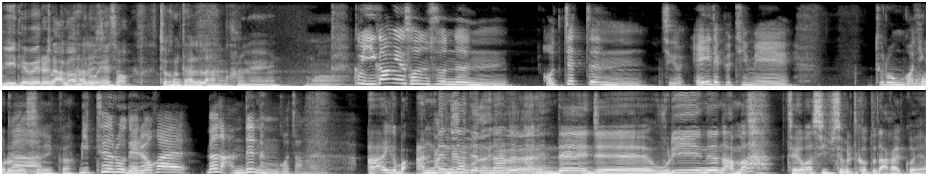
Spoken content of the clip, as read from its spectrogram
이 대회를 나감으로 다르지. 해서 조금 달라. 그러네. 어. 그럼 이강인 선수는 어쨌든 지금 A 대표팀에 들어온 거니까. 밑으로 내려가면 안 되는 거잖아요. 아 이거 뭐안 된다 건 된다는 아니에요. 아닌데 이제 우리는 아마 제가 봤을 때 입시 월드컵도 나갈 거예요.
